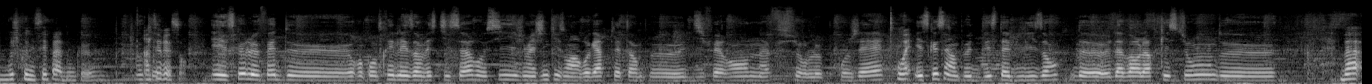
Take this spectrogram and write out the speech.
moi je connaissais pas, donc euh, intéressant. Et est-ce que le fait de rencontrer les investisseurs aussi, j'imagine qu'ils ont un regard peut-être un peu différent, neuf sur le projet. Est-ce que c'est un peu déstabilisant d'avoir leurs questions de... Bah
